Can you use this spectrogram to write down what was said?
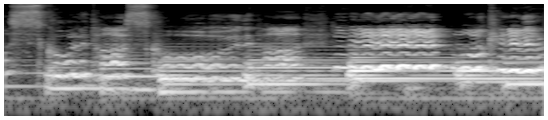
Ascolta, ascolta, le poche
